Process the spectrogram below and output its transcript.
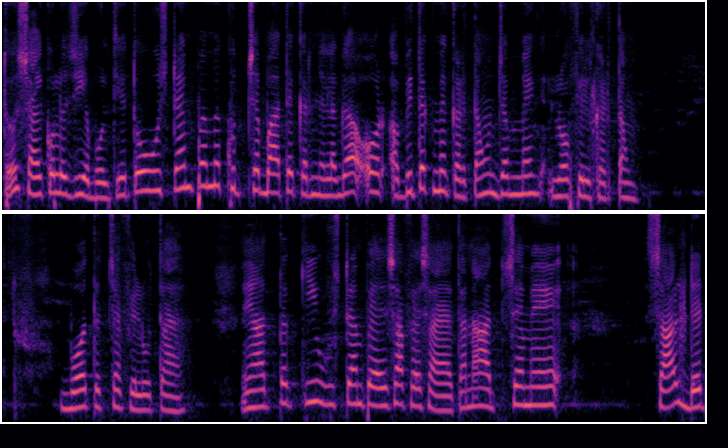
तो साइकोलॉजी ये बोलती है तो उस टाइम पर मैं खुद से बातें करने लगा और अभी तक मैं करता हूँ जब मैं लो फील करता हूँ। बहुत अच्छा फील होता है। यहाँ तक कि उस टाइम पे ऐसा फेस आया था ना, आज से मैं साल, डेढ़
